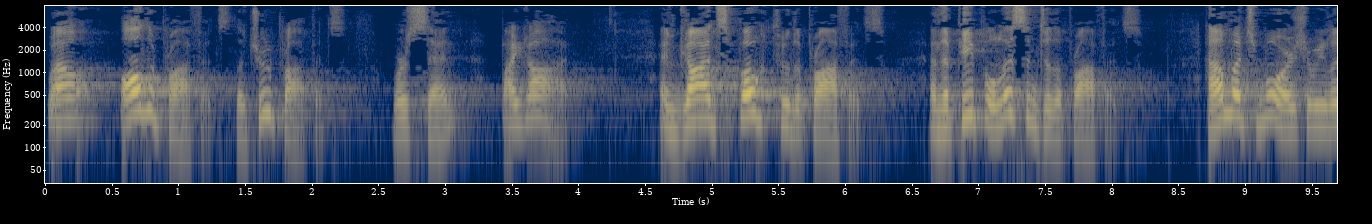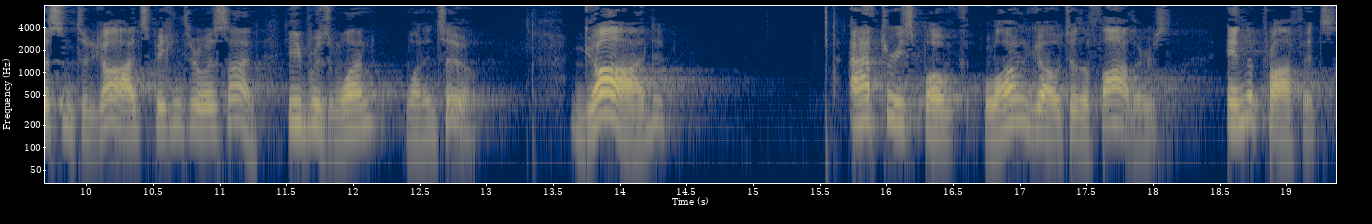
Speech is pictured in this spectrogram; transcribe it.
Well, all the prophets, the true prophets, were sent by God. And God spoke through the prophets, and the people listened to the prophets. How much more should we listen to God speaking through His Son? Hebrews 1 1 and 2. God, after He spoke long ago to the fathers in the prophets,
